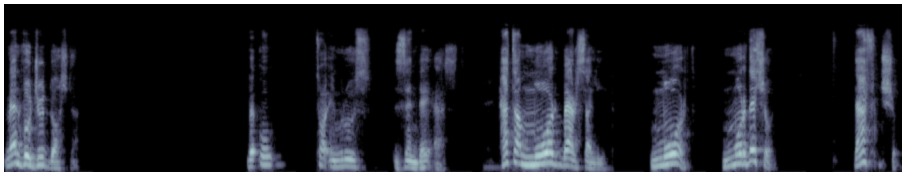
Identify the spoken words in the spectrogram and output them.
من وجود داشتم. و او تا امروز زنده است. حتی مرد بر صلیب. مرد. مرده شد. دفن شد.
